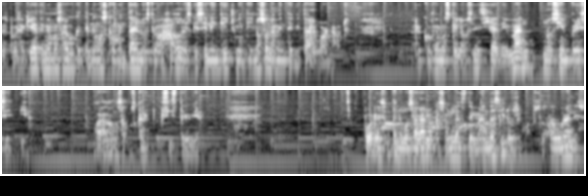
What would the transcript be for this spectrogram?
Entonces, pues aquí ya tenemos algo que tenemos que aumentar en los trabajadores, que es el engagement y no solamente evitar el burnout. Recordemos que la ausencia de mal no siempre es el bien. Ahora vamos a buscar que existe el bien. Por eso tenemos ahora lo que son las demandas y los recursos laborales.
